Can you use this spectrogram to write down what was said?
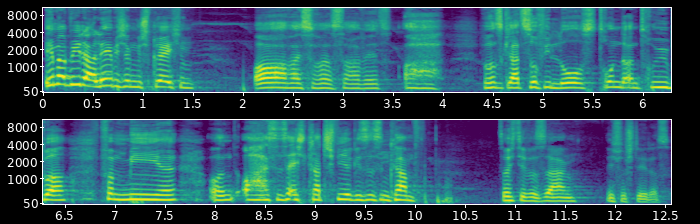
immer wieder erlebe ich in Gesprächen, oh, weißt du was, David? Oh, bei uns gerade so viel los, drunter und drüber, Familie und oh, es ist echt gerade schwierig, es ist ein Kampf. Soll ich dir was sagen? Ich verstehe das.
